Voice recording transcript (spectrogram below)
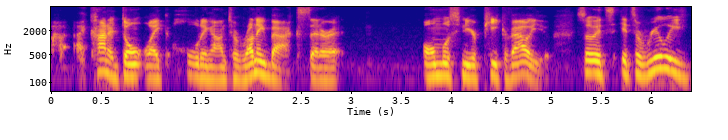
I, I kind of don't like holding on to running backs that are almost near peak value. So it's it's a really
